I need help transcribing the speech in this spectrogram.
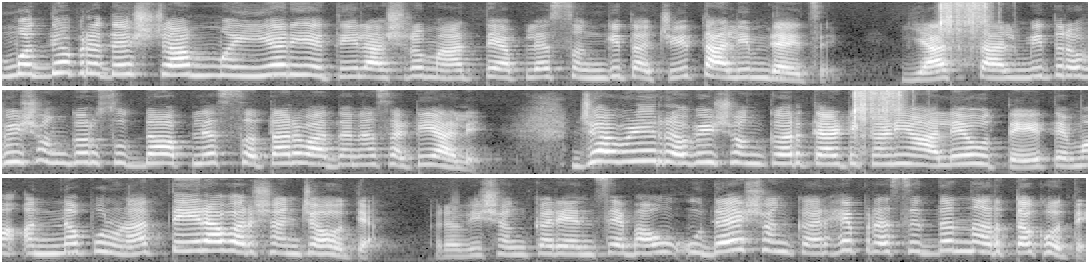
मध्य प्रदेशच्या मैयर येथील आश्रमात ते आपल्या संगीताची तालीम द्यायचे. याच तालमीत रविशंकर सुद्धा आपल्या सतार वादनासाठी आले. ज्यावेळी रविशंकर त्या ठिकाणी आले होते तेव्हा अन्नपूर्णा तेरा वर्षांच्या होत्या. रविशंकर यांचे भाऊ उदयशंकर हे प्रसिद्ध नर्तक होते.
